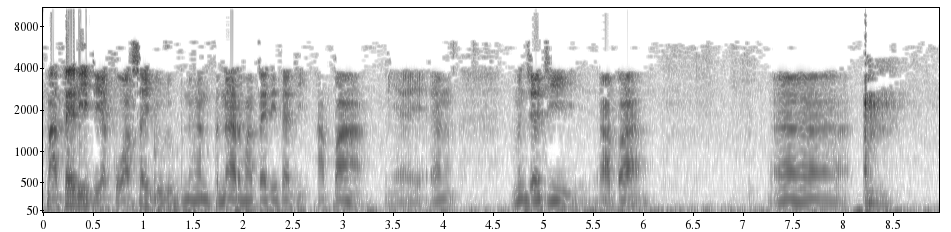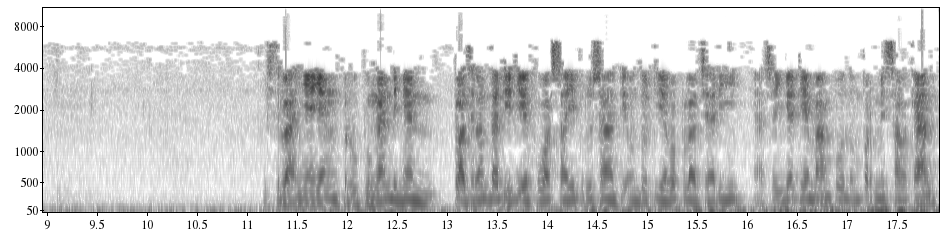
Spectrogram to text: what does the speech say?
materi dia kuasai dulu dengan benar materi tadi apa ya yang menjadi apa uh, istilahnya yang berhubungan dengan pelajaran tadi dia kuasai berusaha di, untuk dia pelajari ya, sehingga dia mampu untuk mempermisalkan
